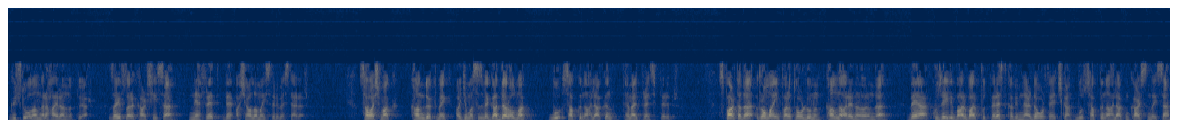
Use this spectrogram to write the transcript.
güçlü olanlara hayranlık duyar. Zayıflara karşı ise nefret ve aşağılama hisleri beslerler. Savaşmak, kan dökmek, acımasız ve gaddar olmak bu sapkın ahlakın temel prensipleridir. Sparta'da Roma İmparatorluğu'nun kanlı arenalarında veya kuzeyli barbar putperest kavimlerde ortaya çıkan bu sapkın ahlakın karşısında ise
